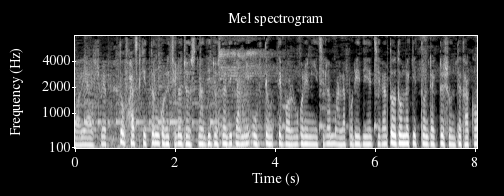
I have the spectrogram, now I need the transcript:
পরে আসবে। তো ফার্স্ট কীর্তন করেছিল জ্যোৎস্নাদি। জ্যোৎস্নাদিকে আমি উঠতে, উঠতে বরণ করে নিয়েছিলাম, মালা পরিয়ে দিয়েছিলাম। তো তোমরা কীর্তনটা একটু শুনতে থাকো।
